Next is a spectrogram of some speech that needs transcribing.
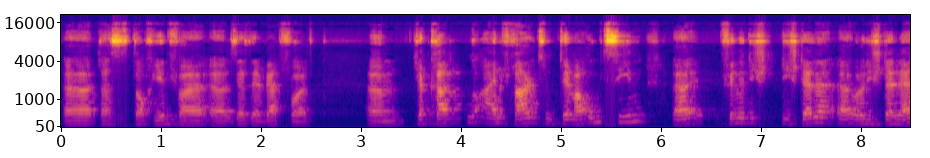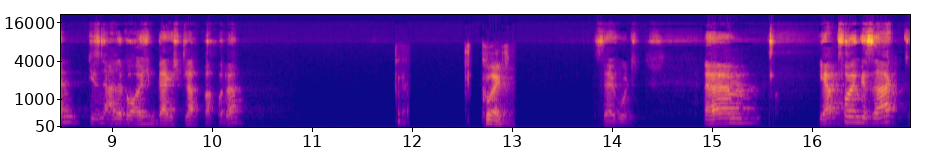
äh, das ist auf jeden Fall äh, sehr, sehr wertvoll. Ähm, ich habe gerade noch eine Frage zum Thema Umziehen. Äh, finde, die, die Stelle äh, oder die Stellen, die sind alle bei euch in Bergisch Gladbach, oder? Korrekt. Sehr gut. Ähm, ihr habt vorhin gesagt,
